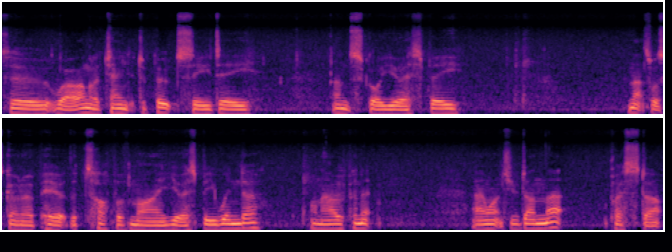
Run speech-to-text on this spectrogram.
to, well I'm going to change it to boot CD underscore USB and that's what's going to appear at the top of my USB window when I open it. And once you've done that press start.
